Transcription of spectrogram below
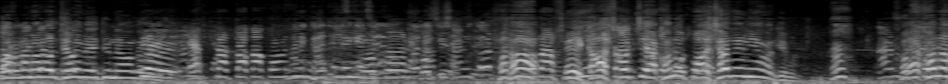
কর্ম না বলছিলাম এই জন্য আমাকে একটা টাকা কোনোদিন ঢুকিনি। লোকের হ্যাঁ এই কাজ করছে এখনও পয়সা দেয়নি আমাকে। এখনও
